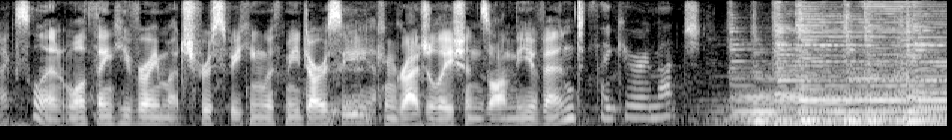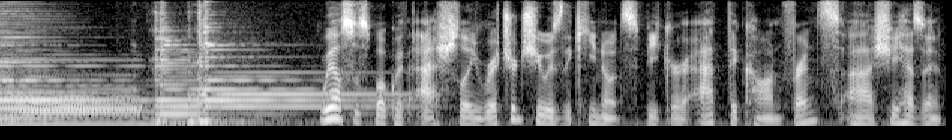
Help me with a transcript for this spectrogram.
Excellent. Well, thank you very much for speaking with me, Darcy. Congratulations on the event. Thank you very much. We also spoke with Ashley Richard. She was the keynote speaker at the conference. Uh, she has a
